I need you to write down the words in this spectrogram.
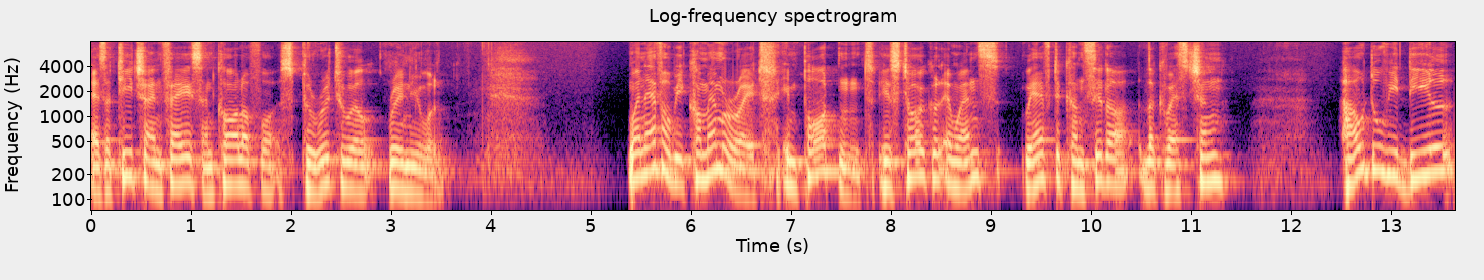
as a teacher in faith and caller for spiritual renewal. Whenever we commemorate important historical events, we have to consider the question how do we deal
